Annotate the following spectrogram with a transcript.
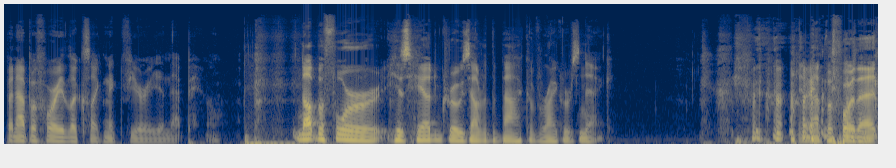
but not before he looks like Nick Fury in that panel. Not before his head grows out of the back of Riker's neck. and not before that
